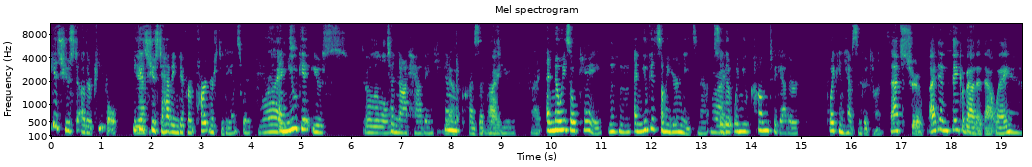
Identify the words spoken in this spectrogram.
gets used to other people. He Yeah. gets used to having different partners to dance with. Right. And you get used a little. to not having him Yeah. present Right. with you. Right. And know he's okay. hmm And you get some of your needs met so that when you come together, boy, can you have some good times. That's true. I didn't think about it that way. Yeah.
